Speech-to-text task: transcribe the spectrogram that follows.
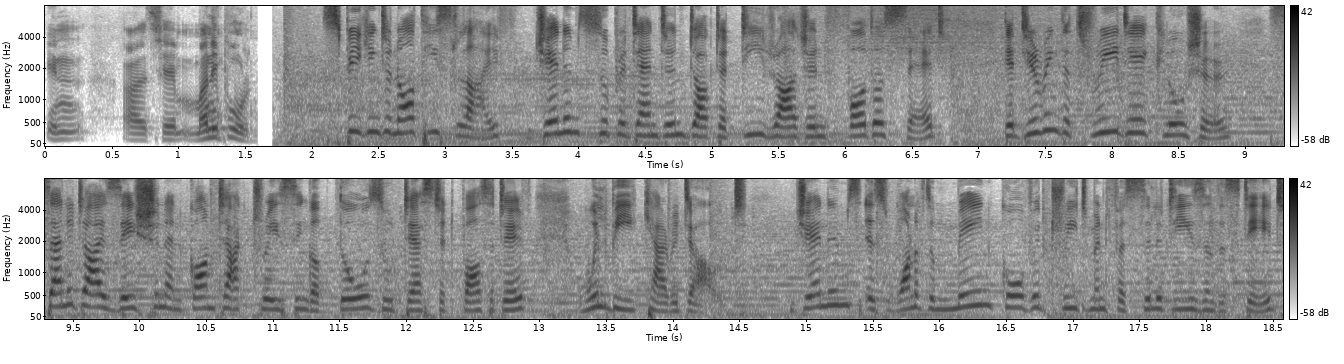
in say, Manipur. Speaking to Northeast Live, JNIMS Superintendent Dr. T. Rajan further said that during the three-day closure, sanitization and contact tracing of those who tested positive will be carried out. JNIMS is one of the main COVID treatment facilities in the state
